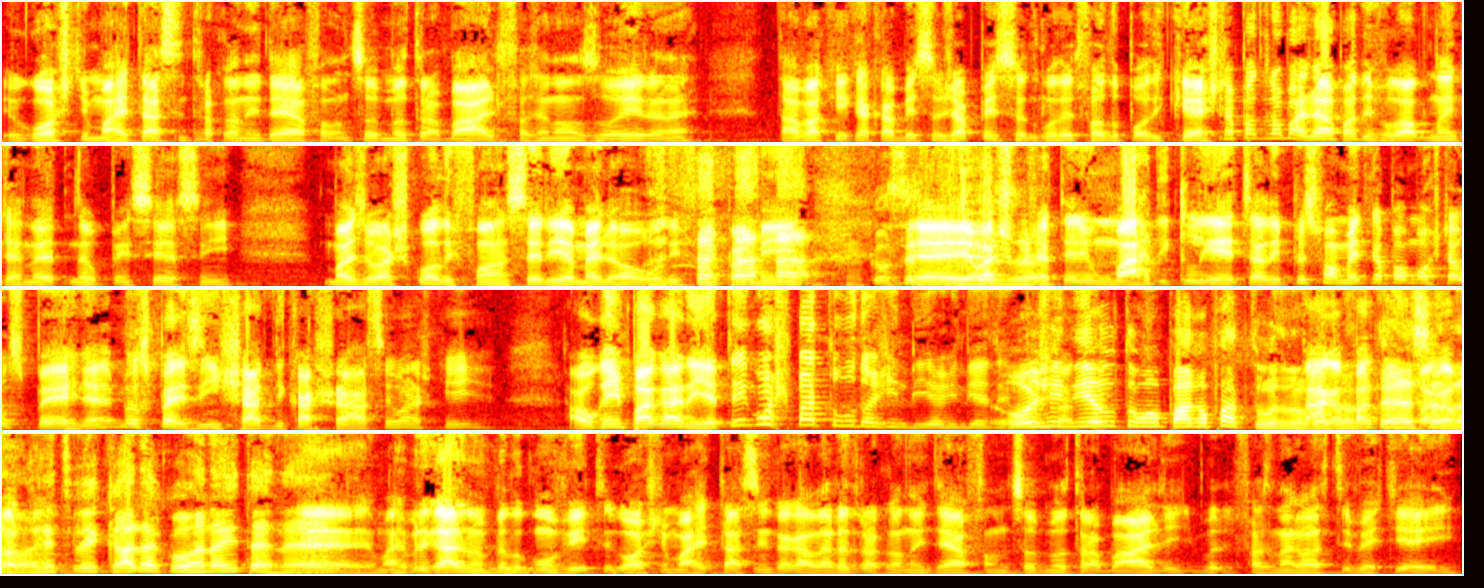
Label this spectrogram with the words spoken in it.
Eu gosto demais de estar assim, trocando ideia, falando sobre o meu trabalho, fazendo uma zoeira, né? Tava aqui com a cabeça já pensando quando ele falou do podcast, não é para trabalhar, para divulgar algo na internet, né? Eu pensei assim, mas eu acho que o OnlyFans seria melhor. O OnlyFans para mim, com certeza, é, eu acho que eu já teria um mar de clientes ali, principalmente que é para mostrar os pés, né? Meus pés inchados de cachaça, eu acho que alguém pagaria. Tem gosto para tudo hoje em dia. Hoje em dia, hoje em dia o turma paga para tudo, meu paga para tudo, paga não. Tudo. A gente vê cada coisa na internet. É, mas obrigado mano, pelo convite. Gosto demais de estar assim com a galera, trocando ideia, falando sobre o meu trabalho, fazendo a galera se divertir aí.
